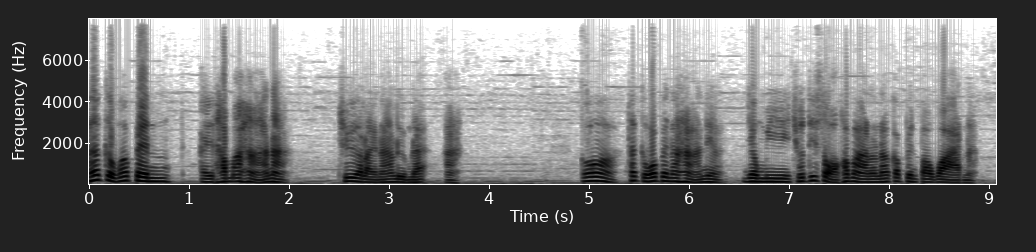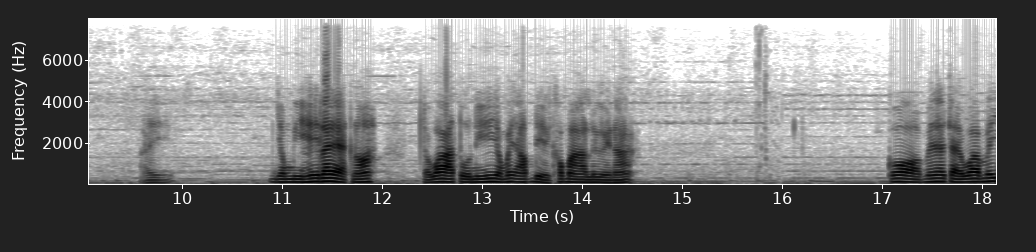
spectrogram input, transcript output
ถ้าเกิดว่าเป็นไอทำอาหารน่ะ ชื่ออะไรนะลืมแล้วอะ ก็ถ้าเกิดว่าเป็นอาหารเนี่ย ยังมีชุดที่สองเข้ามาแล้วนะก็เป็นปลาวานน่ะไอยังมีให้แลกเนาะแต่ว่าตัวนี้ยังไม่อัปเดตเข้ามาเลยนะ ก็ไม่แน่ใจว่าไม่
